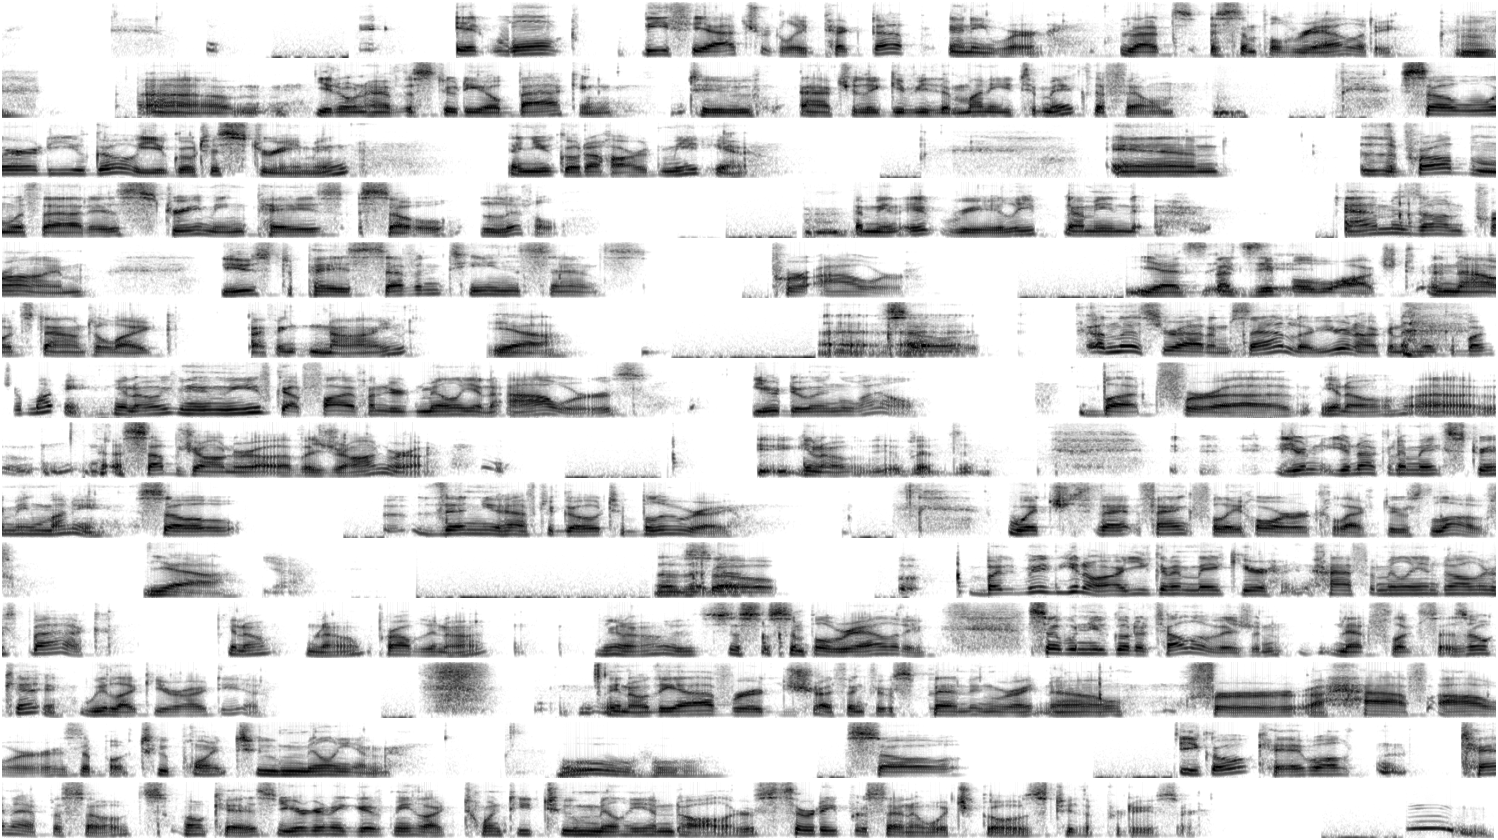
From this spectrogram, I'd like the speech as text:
It won't be theatrically picked up anywhere. That's a simple reality. Hmm. Um, you don't have the studio backing to actually give you the money to make the film. So where do you go? You go to streaming, and you go to hard media. And the problem with that is streaming pays so little. Mhm. I mean, it really, I mean, Amazon Prime used to pay 17 cents per hour yes that people watched, and now it's down to like, I think nine. yeah. Uh, So, unless you're Adam Sandler, you're not going to make a bunch of money. You know, even when you've got 500 million hours, you're doing well. But for a, you know, uh, a subgenre of a genre, you know, you're you're not going to make streaming money. So then you have to go to Blu-ray, which th- thankfully horror collectors love. yeah. Yeah. The- the- the- So, but but, you know, are you going to make your half a million dollars back? You know, no, probably not. You know, it's just a simple reality. So when you go to television, Netflix says, "Okay, we like your idea." You know, the average I think they're spending right now for a half hour is about 2.2 million. ooh. So you go, okay, well, 10 episodes. Okay, so you're going to give me like $22 million, 30% of which goes to the producer. Hmm.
